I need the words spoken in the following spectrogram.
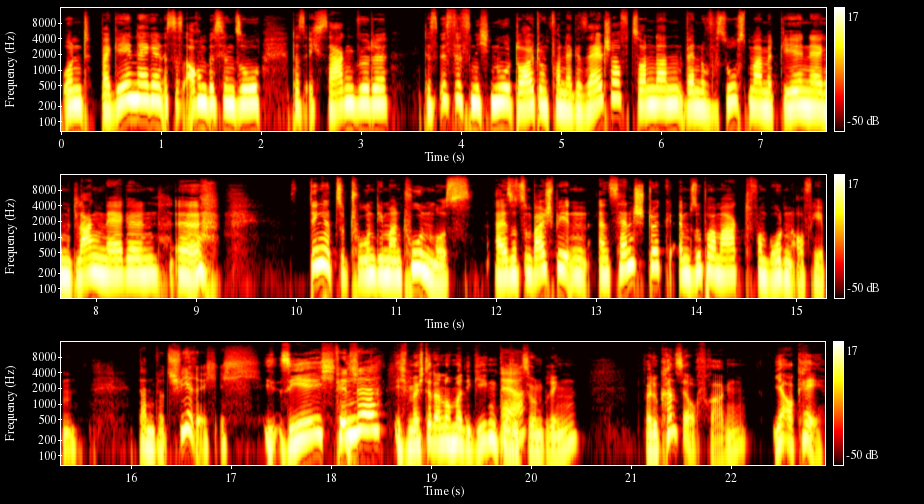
Und bei Gelnägeln ist es auch ein bisschen so, dass ich sagen würde, das ist jetzt nicht nur Deutung von der Gesellschaft, sondern wenn du versuchst mal mit Gelnägeln, mit langen Nägeln äh, Dinge zu tun, die man tun muss. Also zum Beispiel ein, ein Centstück im Supermarkt vom Boden aufheben. Dann wird's schwierig. Ich sehe ich. Finde. Ich, ich möchte da nochmal die Gegenposition ja. bringen, weil du kannst ja auch fragen, ja, okay,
